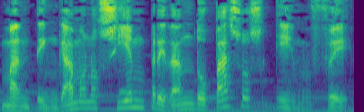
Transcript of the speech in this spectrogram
mantengámonos siempre dando pasos en fe.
